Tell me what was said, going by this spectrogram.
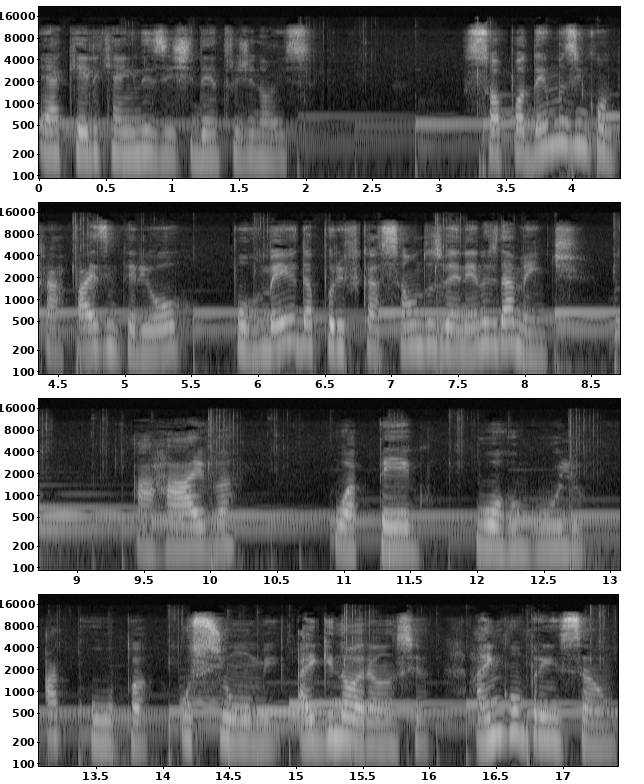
é aquele que ainda existe dentro de nós. Só podemos encontrar paz interior por meio da purificação dos venenos da mente. A raiva, o apego, o orgulho, a culpa, o ciúme, a ignorância, a incompreensão.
